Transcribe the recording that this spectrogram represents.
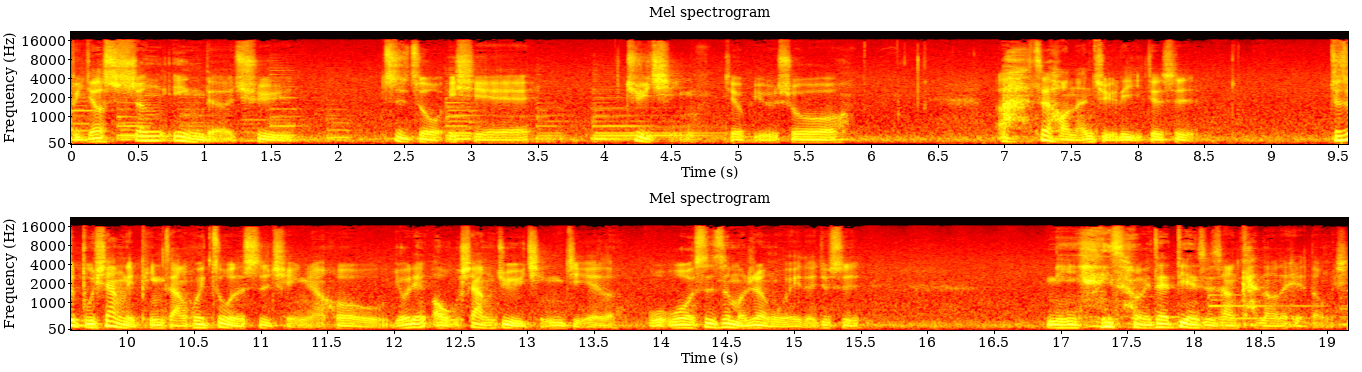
比较生硬的去制作一些剧情，就比如说啊，这好难举例，就是。就是不像你平常会做的事情，然后有点偶像剧情节了。我我是这么认为的，就是你 你只会在电视上看到那些东西，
